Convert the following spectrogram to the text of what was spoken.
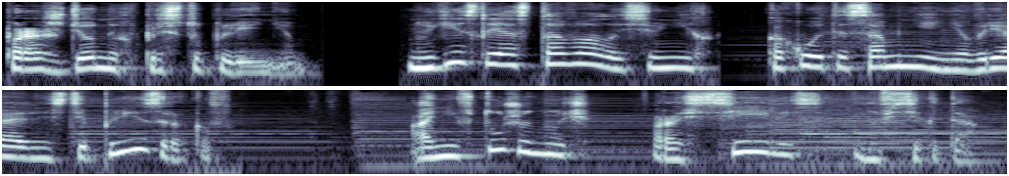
порожденных преступлением. Но если оставалось у них какое-то сомнение в реальности призраков, они в ту же ночь рассеялись навсегда.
